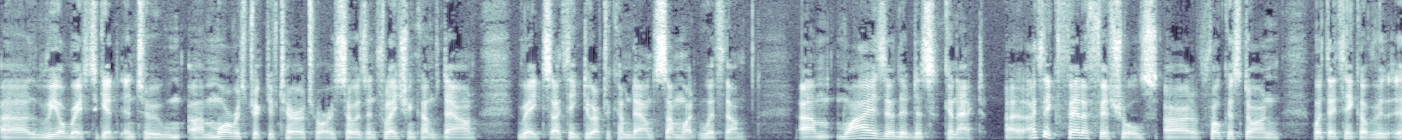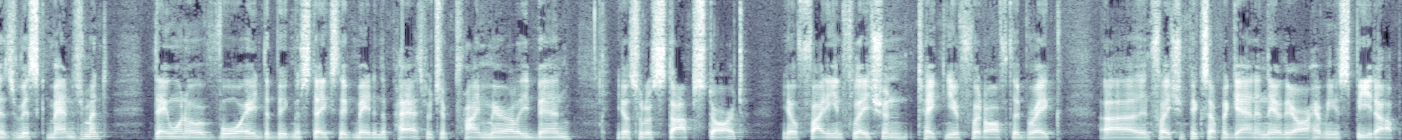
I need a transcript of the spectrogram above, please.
uh real rates to get into uh, more restrictive territory. So as inflation comes down, rates I think do have to come down somewhat with them. Um, why is there the disconnect? Uh, I think Fed officials are focused on what they think of as risk management. They want to avoid the big mistakes they've made in the past, which have primarily been, you know, sort of stop start, you know, fighting inflation, taking your foot off the brake. Uh, inflation picks up again, and there they are having to speed up.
